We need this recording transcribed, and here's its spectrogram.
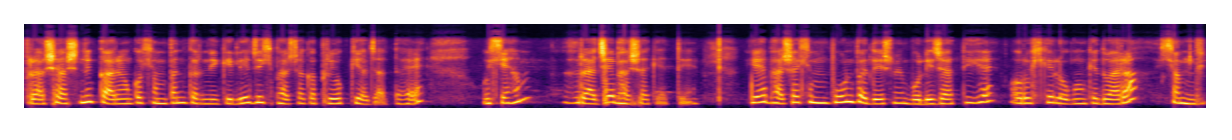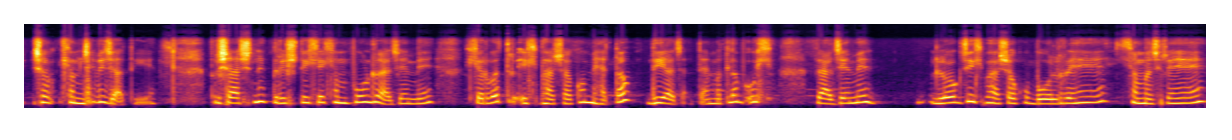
प्रशासनिक कार्यों को संपन्न करने के लिए जिस भाषा का प्रयोग किया जाता है, उसे हम राज्य भाषा कहते हैं। यह भाषा संपूर्ण प्रदेश में बोली जाती है और उसके लोगों के द्वारा समझी भी जाती है। प्रशासनिक दृष्टि से संपूर्ण राज्य में सर्वत्र इस भाषा को महत्व दिया जाता है। मतलब उस राज्य में लोग जिस भाषा को बोल रहे हैं, समझ रहे हैं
